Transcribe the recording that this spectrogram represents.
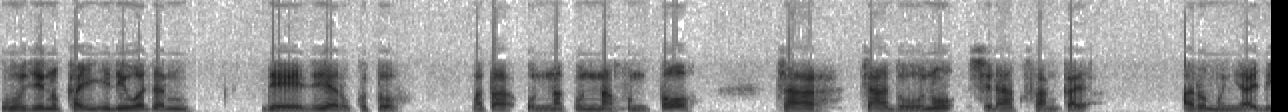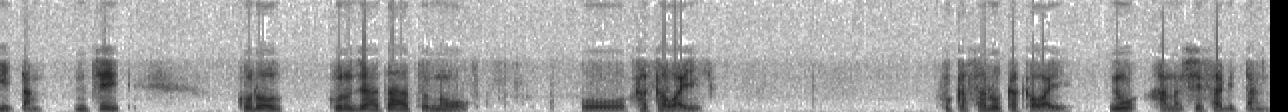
うじの会入りわじゃん、デージやること、また、うんなくんなふんと、チャー、チャードーの白くさんかあるむんやいびいたん。んち、クロ、クルジャーターとの、お関わり、深さる関わりの話さびたん、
